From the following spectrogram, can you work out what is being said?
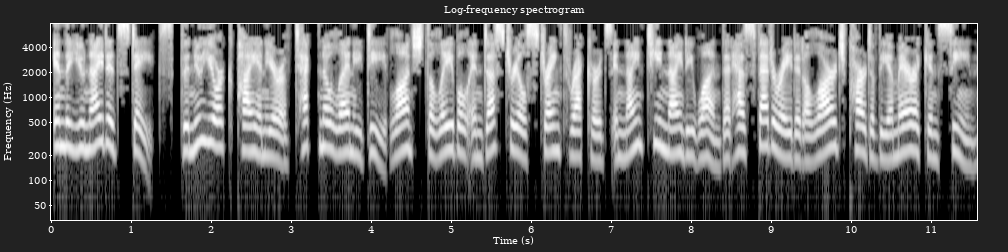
In the United States, the New York pioneer of techno Lenny Dee launched the label Industrial Strength Records in 1991 that has federated a large part of the American scene,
